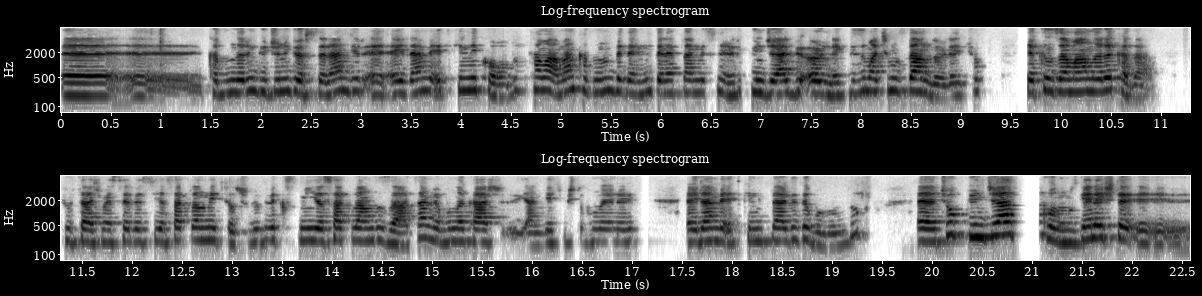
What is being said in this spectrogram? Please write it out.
e, e, kadınların gücünü gösteren bir e, eylem ve etkinlik oldu. Tamamen kadının bedeninin denetlenmesine yönelik güncel bir örnek. Bizim açımızdan da öyle. Çok yakın zamanlara kadar kürtaj meselesi yasaklanmaya çalışılıyordu ve kısmi yasaklandı zaten ve buna karşı yani geçmişte buna yönelik eylem ve etkinliklerde de bulunduk. E, çok güncel konumuz gene işte e, e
